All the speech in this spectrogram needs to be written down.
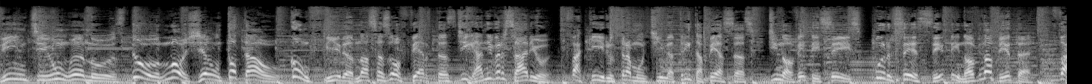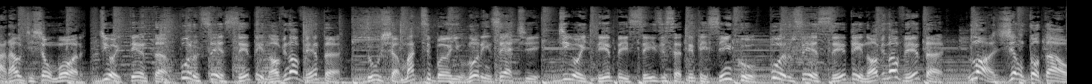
21 anos do Lojão Total. Confira nossas ofertas de aniversário. Faqueiro Tramontina 30 peças de 96 por 69,90. Varal de chão mor de 80 por 69,90. Ducha Maxi Banho Lorenzetti de 86,75 por 69,90. Lojão Total,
